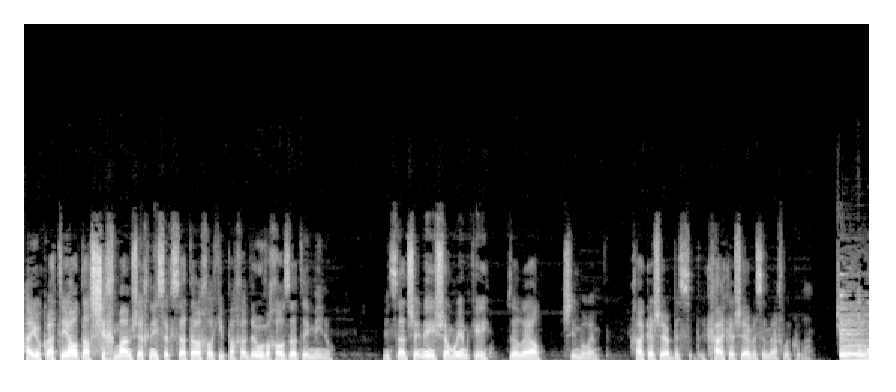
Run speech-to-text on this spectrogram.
היוקרתיות על שכמם שהכניסו קצת אוכל כי פחדו ובכל זאת האמינו. מצד שני, שומרים כי זה ליל שימורים. חג כשר ושמח לכולם.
